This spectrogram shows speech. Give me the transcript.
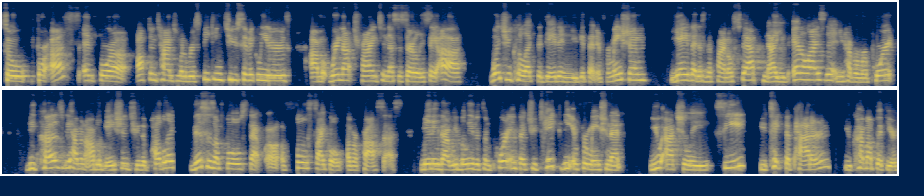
So for us and for uh, oftentimes when we're speaking to civic leaders, um, we're not trying to necessarily say, ah, once you collect the data and you get that information, yay, that is the final step. Now you've analyzed it and you have a report. Because we have an obligation to the public, this is a full step, uh, a full cycle of a process, meaning that we believe it's important that you take the information that you actually see, you take the pattern, you come up with your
